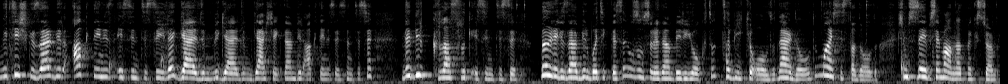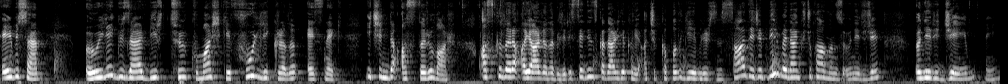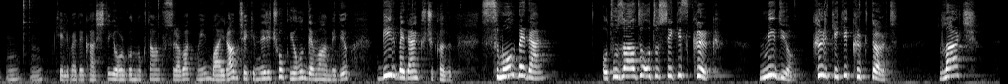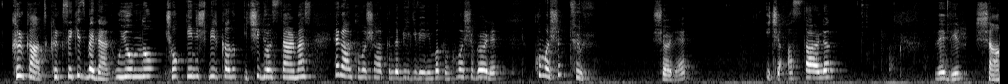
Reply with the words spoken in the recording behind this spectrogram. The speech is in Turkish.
Müthiş güzel bir Akdeniz esintisiyle geldim mi geldim. Gerçekten bir Akdeniz esintisi ve bir klaslık esintisi. Böyle güzel bir batik desen uzun süreden beri yoktu. Tabii ki oldu. Nerede oldu? Maysista'da oldu. Şimdi size elbisemi anlatmak istiyorum. Elbisem öyle güzel bir tül kumaş ki full likralı esnek. İçinde astarı var. Askılara ayarlanabilir. İstediğiniz kadar yakayı açık kapalı giyebilirsiniz. Sadece bir beden küçük almanızı önereceğim. Önereceğim. Hı, hı, Kelime de kaçtı. Yorgunluktan kusura bakmayın. Bayram çekimleri çok yoğun devam ediyor. Bir beden küçük alın. Small beden 36 38 40. Medium 42 44. Large 46 48 beden uyumlu, çok geniş bir kalıp, içi göstermez. Hemen kumaşı hakkında bilgi vereyim. Bakın kumaşı böyle. Kumaşı tül. Şöyle. İçi astarlı ve bir şah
